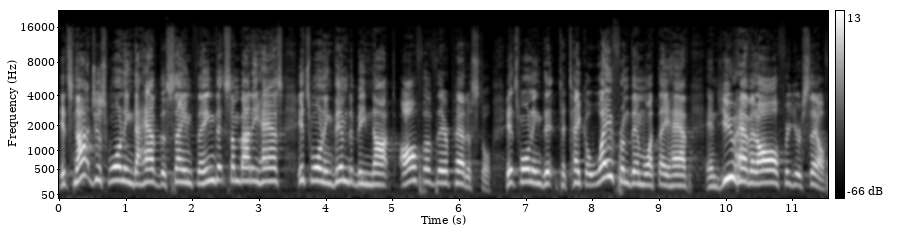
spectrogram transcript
It's not just wanting to have the same thing that somebody has, it's wanting them to be knocked off of their pedestal. It's wanting to take away from them what they have, and you have it all for yourself.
